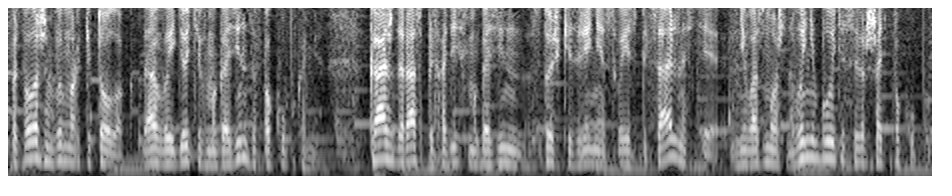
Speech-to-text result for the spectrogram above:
предположим, вы маркетолог, да, вы идете в магазин за покупками. Каждый раз приходить в магазин с точки зрения своей специальности невозможно. Вы не будете совершать покупок.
